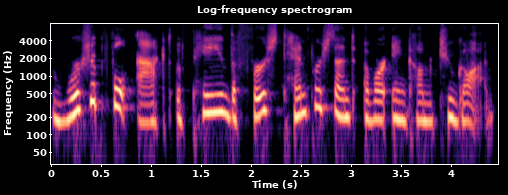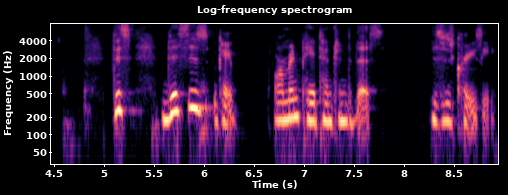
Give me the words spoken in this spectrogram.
worshipful act of paying the first 10% of our income to God. This this is okay, Armin, pay attention to this. This is crazy.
